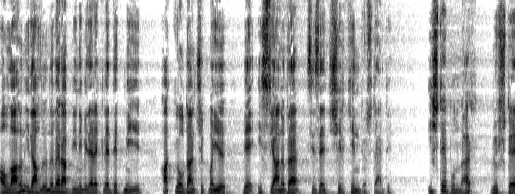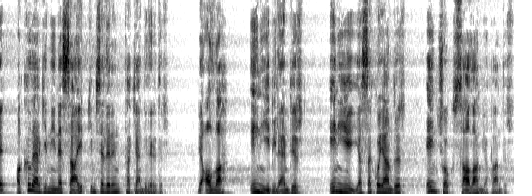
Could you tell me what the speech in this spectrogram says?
Allah'ın ilahlığını ve Rabbini bilerek reddetmeyi, hak yoldan çıkmayı ve isyanı da size çirkin gösterdi. İşte bunlar, rüşte, akıl erginliğine sahip kimselerin ta kendileridir. Ve Allah en iyi bilendir, en iyi yasa koyandır, en çok sağlam yapandır.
